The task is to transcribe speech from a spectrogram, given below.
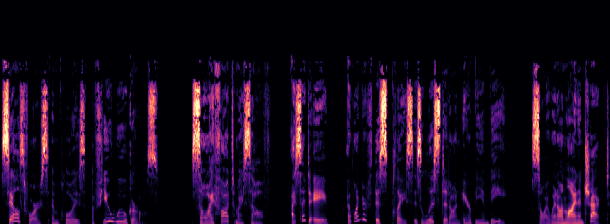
Salesforce employs a few woo girls. So I thought to myself, I said to Abe, I wonder if this place is listed on Airbnb. So I went online and checked.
